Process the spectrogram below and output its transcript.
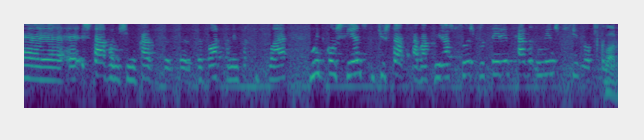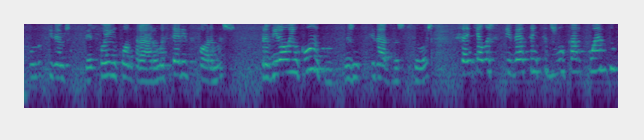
Uh, estávamos, no caso da, da, da em particular, muito conscientes de que o Estado estava a pedir às pessoas para saírem de casa o menos possível. Portanto, claro. no fundo, o que tivemos que fazer foi encontrar uma série de formas para vir ao encontro das necessidades das pessoas, sem que elas se tivessem que deslocar quando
